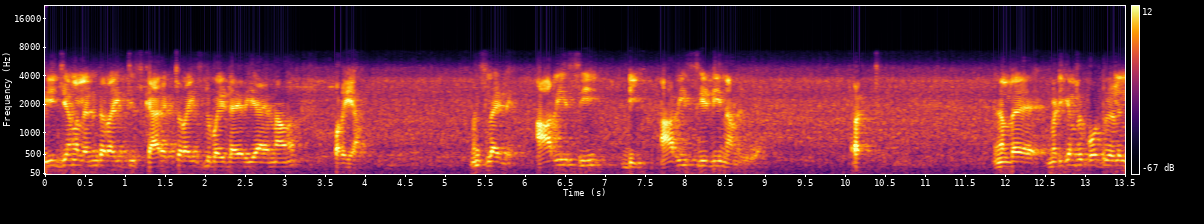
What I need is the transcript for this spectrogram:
regional enteritis characterised by diarrhoea എന്നാണ് പറയുക മനസ്സിലായില്ലേ? R E C D R E C D എന്നാണ് എഴുതുക നിങ്ങളുടെ മെഡിക്കൽ റിപ്പോർട്ടുകളിൽ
